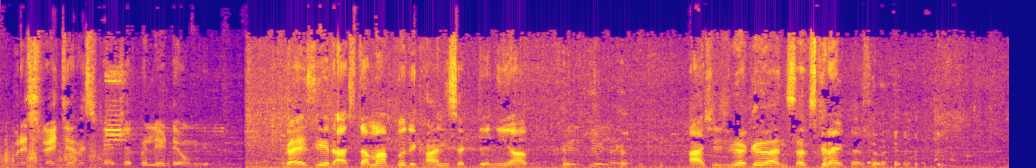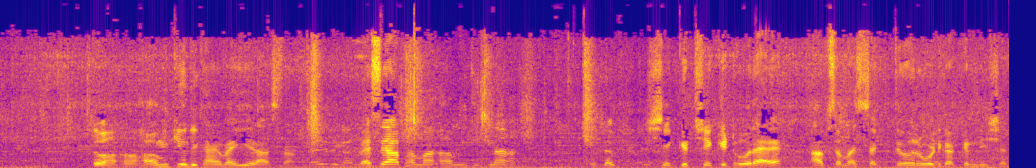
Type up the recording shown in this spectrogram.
पूरे स्ट्रेचर में स्ट्रेचर पे लेटे होंगे। गैस ये रास्ता हम आपको दिखा नहीं सकते। नहीं आप आशीष को अनसब्सक्राइब कर दो। तो हम क्यों दिखाएँ भाई ये रास्ता? वैसे आप हम हम जितना मतलब शेकिट शेकिट हो रहा है, आप समझ सकते हो रोड का कंडीशन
